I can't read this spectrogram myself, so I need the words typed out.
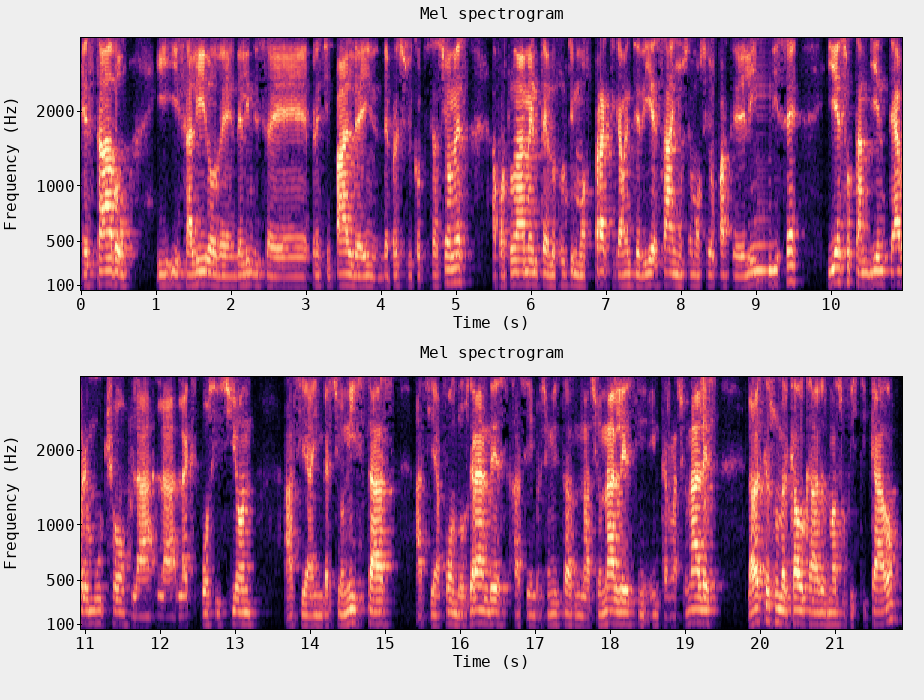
estado y, salido del índice principal de, precios y cotizaciones. Afortunadamente, en los últimos prácticamente 10 años hemos sido parte del índice y eso también te abre mucho la, la exposición hacia inversionistas, hacia fondos grandes, hacia inversionistas nacionales internacionales. La verdad es que es un mercado cada vez más sofisticado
